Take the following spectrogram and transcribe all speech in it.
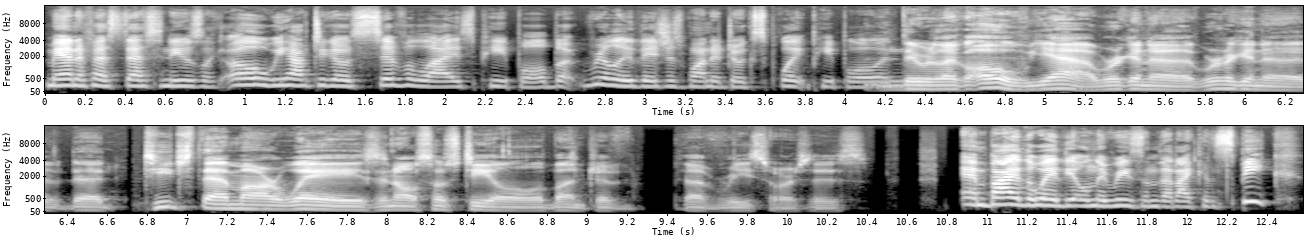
Manifest Destiny was like, oh, we have to go civilize people, but really they just wanted to exploit people. And They were like, "Oh yeah, we're gonna we're gonna uh, teach them our ways and also steal a bunch of, of resources." And by the way, the only reason that I can speak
